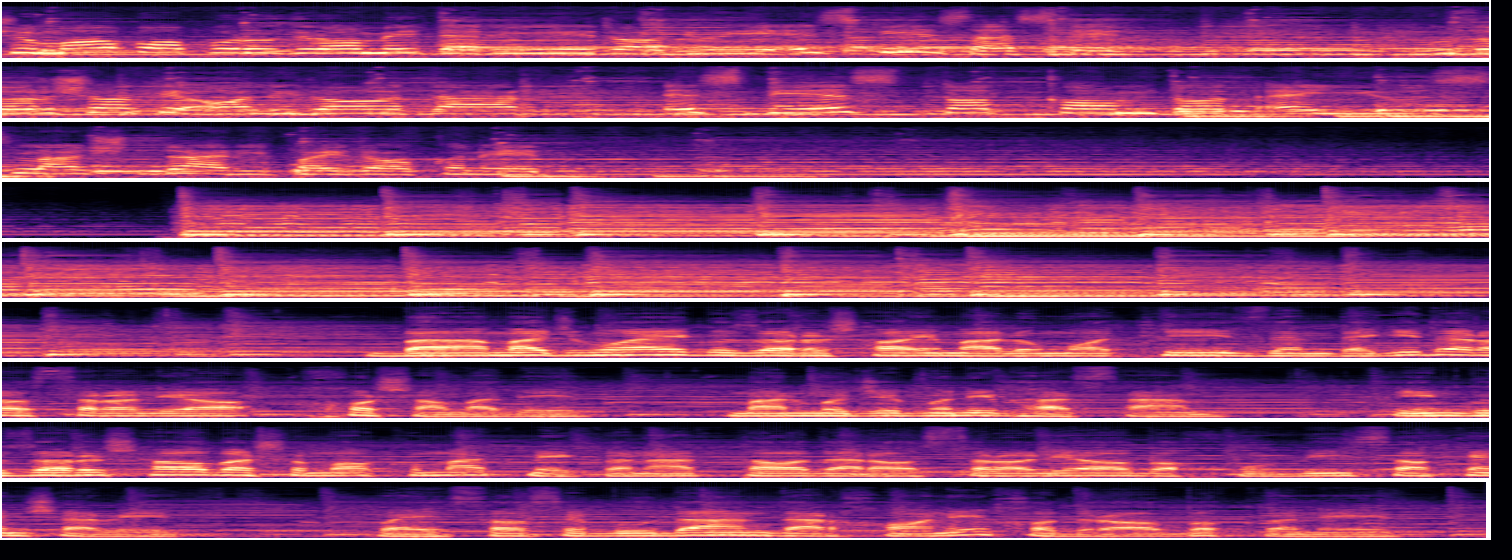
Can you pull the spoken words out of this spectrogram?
شما با پروگرام دری رادیوی SBS هستید. گزارشات عالی را در sbs.com.au دری پیدا کنید. به مجموعه گزارش های معلوماتی زندگی در استرالیا خوش آمدید. من مجیب منیب هستم. این گزارش ها به شما کمک می کند تا در استرالیا به خوبی ساکن شوید و احساس بودن در خانه خود را بکنید.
